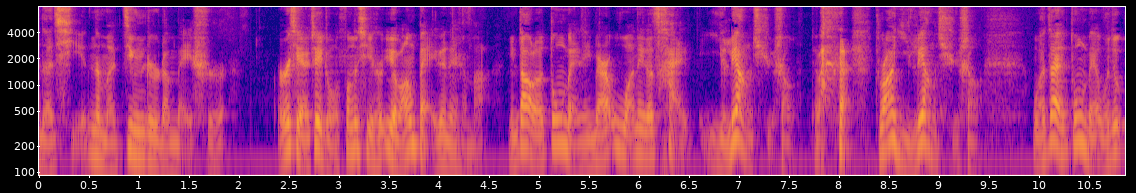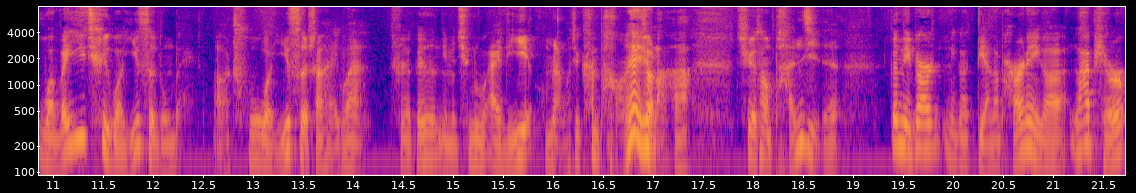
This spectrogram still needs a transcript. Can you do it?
得起那么精致的美食，而且这种风气是越往北越那什么。你到了东北那边，哇，那个菜以量取胜，对吧？主要以量取胜。我在东北，我就我唯一去过一次东北啊，出过一次山海关，是跟你们群主艾迪，我们两个去看螃蟹去了啊，去一趟盘锦。跟那边那个点了盘那个拉皮儿，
